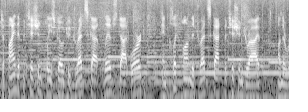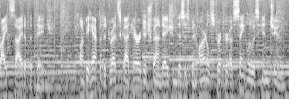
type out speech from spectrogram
To find the petition, please go to dredscottlives.org and click on the Dred Scott Petition Drive on the right side of the page. On behalf of the Dred Scott Heritage Foundation, this has been Arnold Stricker of St. Louis in Tune.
